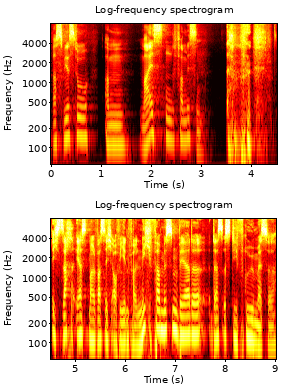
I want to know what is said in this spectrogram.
Was wirst du am meisten vermissen? Ich sage erstmal, was ich auf jeden Fall nicht vermissen werde, das ist die Frühmesse.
